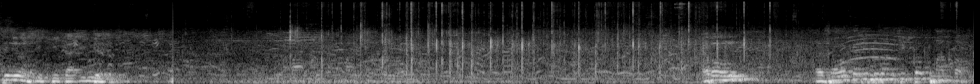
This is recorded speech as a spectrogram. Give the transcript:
সিনিয়র শিক্ষিকা ইন্দ্রের। এবং সহকারী প্রধান শিক্ষক, ভারপ্রাপ্ত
